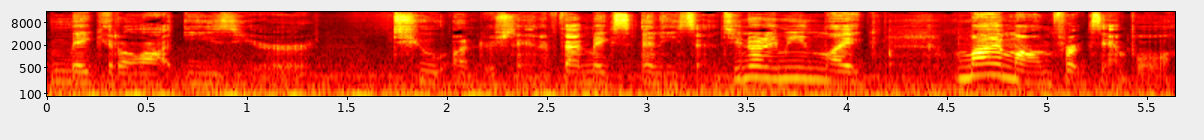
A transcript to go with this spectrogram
make it a lot easier to understand if that makes any sense. You know what I mean? Like my mom, for example,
